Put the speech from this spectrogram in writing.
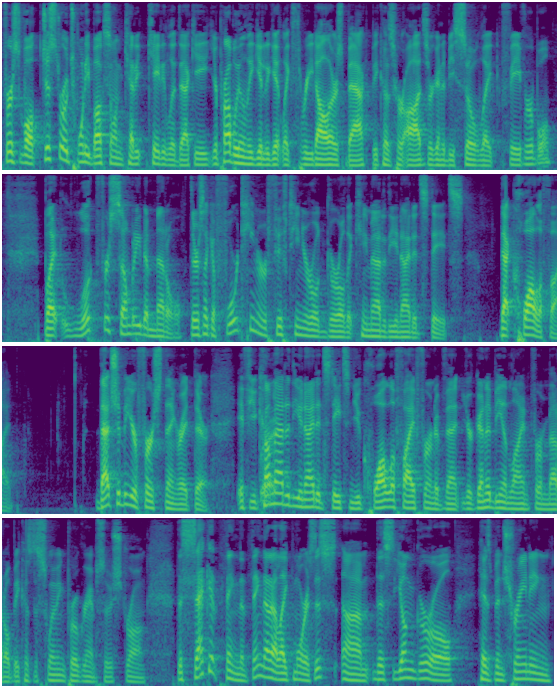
First of all, just throw 20 bucks on Katie, Katie Ledecky. You're probably only going to get like three dollars back because her odds are going to be so like favorable. But look for somebody to medal. There's like a 14 or 15 year old girl that came out of the United States that qualified. That should be your first thing right there. If you come out of the United States and you qualify for an event, you're going to be in line for a medal because the swimming program's so strong. The second thing, the thing that I like more is this um, this young girl has been training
